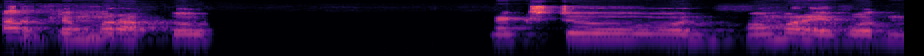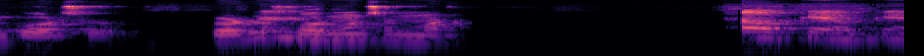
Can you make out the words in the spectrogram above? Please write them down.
September October. Next November అయిపోతుంది కోర్సు. టోటల్ Hmm. ఫోర్ మంత్స్ అనమాట ఓకే ఓకే.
